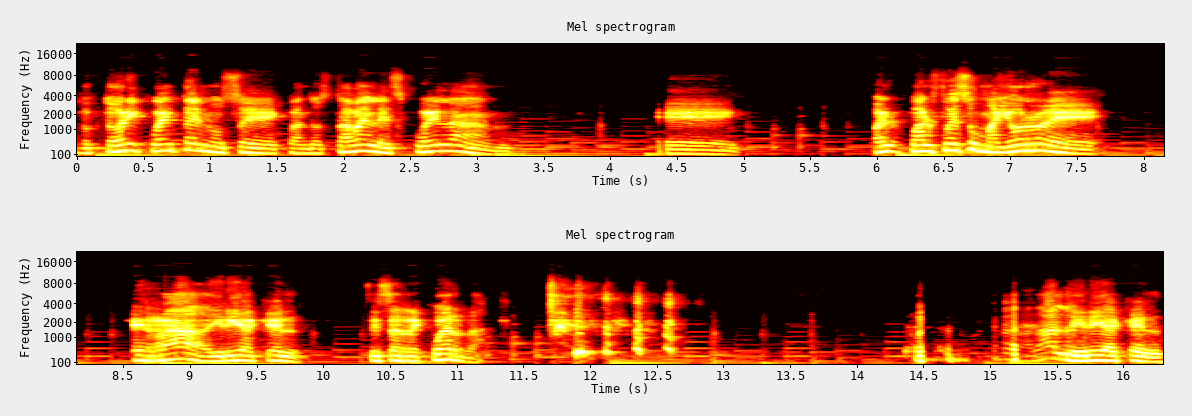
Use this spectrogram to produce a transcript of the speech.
Doctor, y cuéntenos, eh, cuando estaba en la escuela, eh, ¿cuál, fue su mayor eh, errada, diría aquel, si se recuerda? diría aquel.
